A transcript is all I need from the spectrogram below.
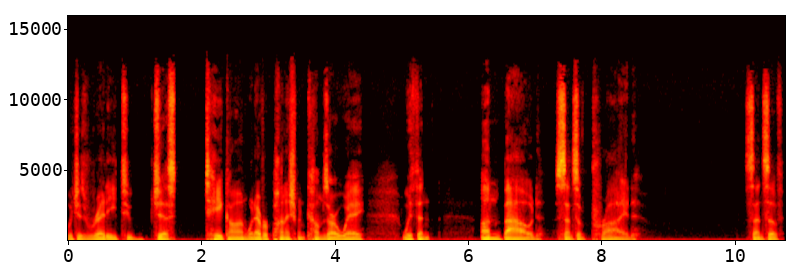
which is ready to just take on whatever punishment comes our way with an unbowed sense of pride sense of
